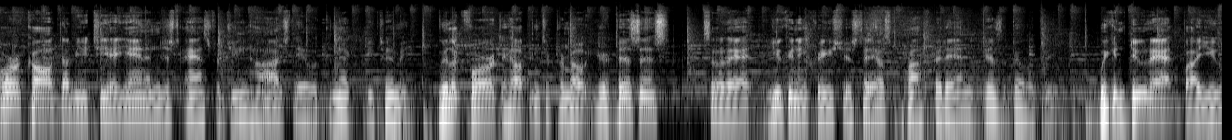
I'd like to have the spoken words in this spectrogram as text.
Or call WTAN and just ask for Gene Hodge. They will connect you to me. We look forward to helping to promote your business so that you can increase your sales, profit, and visibility. We can do that by you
